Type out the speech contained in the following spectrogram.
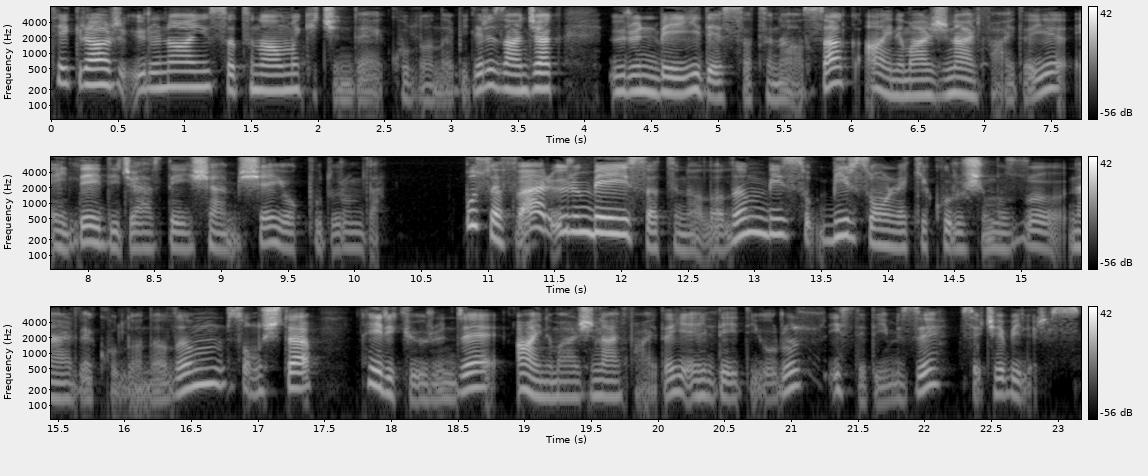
Tekrar ürün A'yı satın almak için de kullanabiliriz ancak ürün B'yi de satın alsak aynı marjinal faydayı elde edeceğiz. Değişen bir şey yok bu durumda. Bu sefer ürün B'yi satın alalım. Biz bir sonraki kuruşumuzu nerede kullanalım? Sonuçta her iki üründe aynı marjinal faydayı elde ediyoruz. İstediğimizi seçebiliriz.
